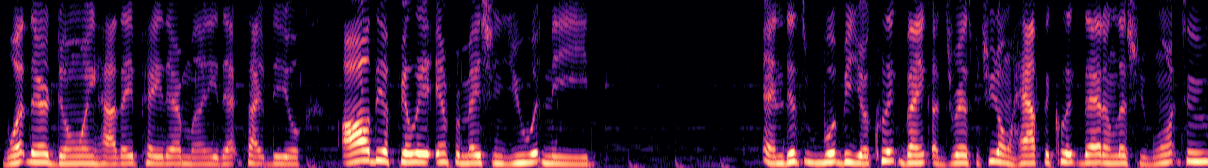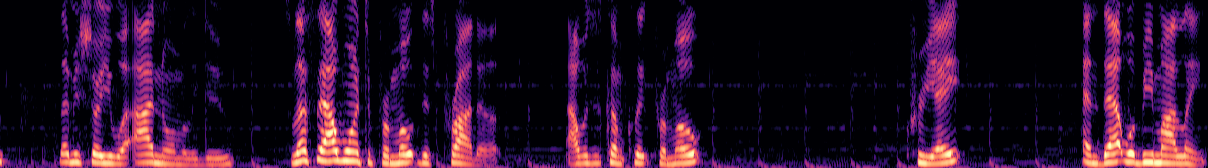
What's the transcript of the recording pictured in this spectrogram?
what they're doing, how they pay their money, that type deal. All the affiliate information you would need. And this would be your ClickBank address, but you don't have to click that unless you want to. Let me show you what I normally do. So let's say I want to promote this product. I would just come click promote, create, and that would be my link.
